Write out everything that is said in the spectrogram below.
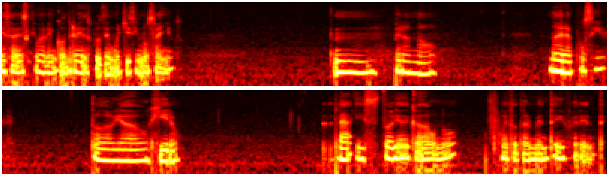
esa vez que me lo encontré después de muchísimos años. Mm, pero no, no era posible. Todo había dado un giro. La historia de cada uno fue totalmente diferente.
